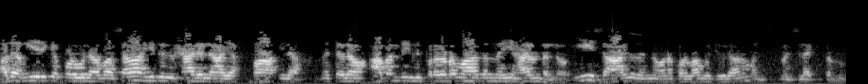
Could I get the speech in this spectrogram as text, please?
അത് അംഗീകരിക്കപ്പെടൂല വസാഹിദുൽ ഹാലിലായ ഫായില എന്നുവെച്ചാലോ അവന്റെ ഇന്ന് പ്രകടമാകുന്ന ഈ ഹാലുണ്ടല്ലോ ഈ സാഹചര്യം തന്നെ അവനെ കൊള്ളാൻ പറ്റൂല എന്ന് മനസ്സിലാക്കി തന്നു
